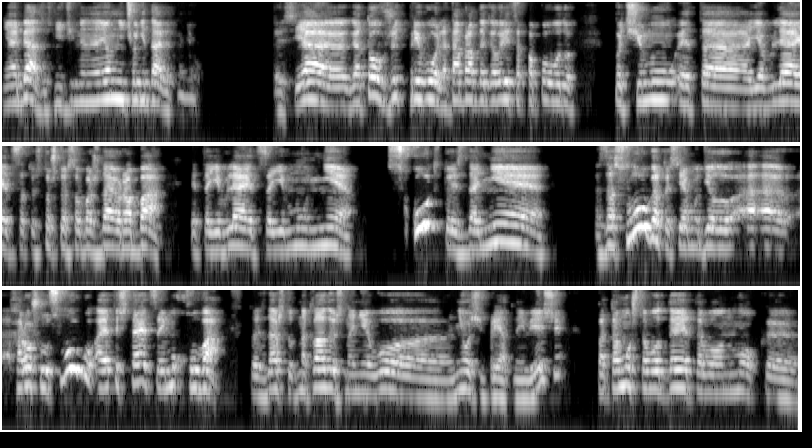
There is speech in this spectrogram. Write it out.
не обязан, то есть на нем ничего не давит на него. То есть я готов жить привольно. Там, правда, говорится по поводу, почему это является, то есть то, что я освобождаю раба, это является ему не скут, то есть да, не заслуга, то есть я ему делаю а, а, хорошую услугу, а это считается ему хува. То есть, да, что ты накладываешь на него не очень приятные вещи, потому что вот до этого он мог э,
